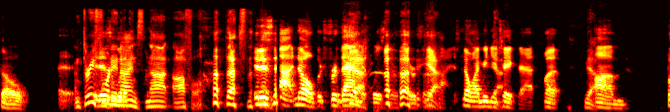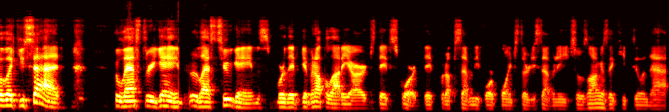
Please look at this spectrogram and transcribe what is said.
So and 349 is not awful. That's the it is not no, but for them yeah. it was their, their, their yeah. highest. No, I mean you yeah. take that, but yeah. um, but like you said, the last three games or last two games where they've given up a lot of yards, they've scored. They've put up 74 points, 37 each. So as long as they keep doing that,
